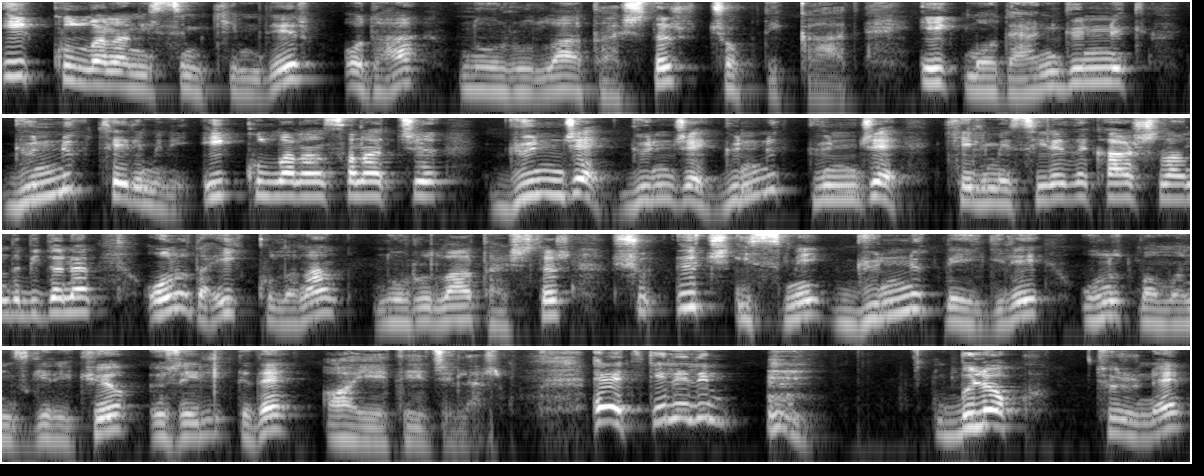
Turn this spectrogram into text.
ilk kullanan isim kimdir? O da Nurullah Taş'tır. Çok dikkat. İlk modern günlük, günlük terimini ilk kullanan sanatçı günce, günce, günlük günce kelimesiyle de karşılandı bir dönem. Onu da ilk kullanan Nurullah Taş'tır. Şu üç ismi günlükle ilgili unutmamanız gerekiyor. Özellikle de AYT'ciler. Evet gelelim blog türüne.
